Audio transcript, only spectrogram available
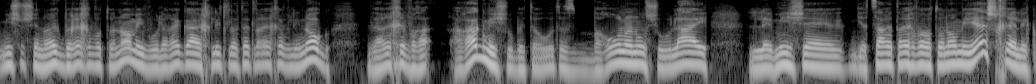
מישהו שנוהג ברכב אוטונומי, והוא לרגע החליט לתת לרכב לנהוג, והרכב הרג מישהו בטעות, אז ברור לנו שאולי למי שיצר את הרכב האוטונומי יש חלק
